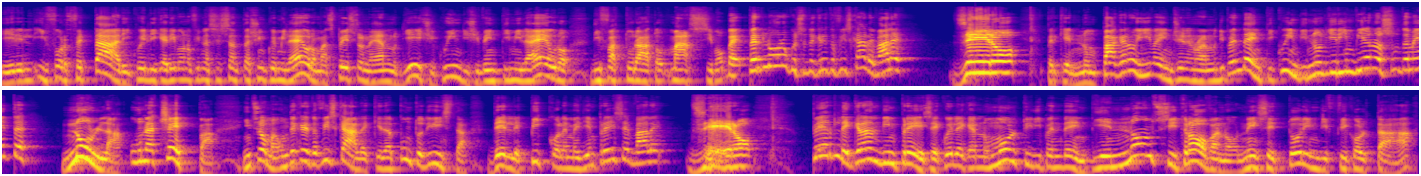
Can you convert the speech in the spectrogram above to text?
i, forfettari, quelli che arrivano fino a 65 mila euro, ma spesso ne hanno 10, 15, 20 mila euro di fatturato massimo. Beh, per loro questo decreto fiscale fiscale vale zero, perché non pagano IVA e in genere non hanno dipendenti, quindi non gli rinviano assolutamente nulla, una ceppa. Insomma, un decreto fiscale che dal punto di vista delle piccole e medie imprese vale zero. Per le grandi imprese, quelle che hanno molti dipendenti e non si trovano nei settori in difficoltà,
